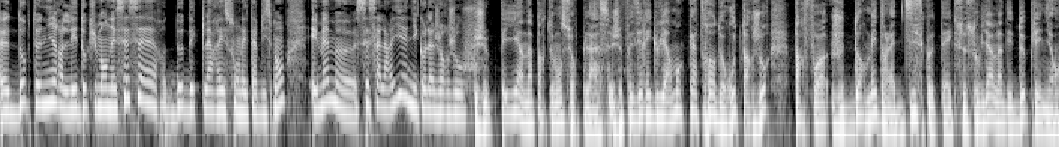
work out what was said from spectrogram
euh, d'obtenir les documents nécessaires, de déclarer son établissement et même euh, ses salariés, Nicolas Georgeot. Je payais un appartement sur place. Je faisais régulièrement 4 heures de route par jour. Parfois, je dormais dans la discothèque, se souvient l'un des deux plaignants.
